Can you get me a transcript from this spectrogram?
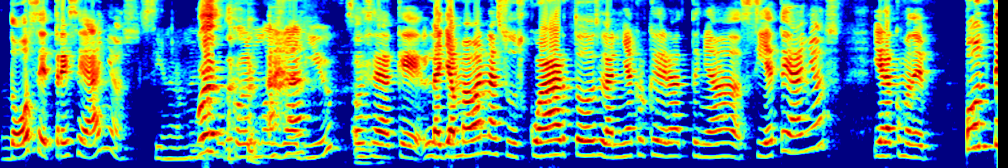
12, 13 años. Ajá. that you? O Sí. sea que la llamaban a sus cuartos, la niña creo que era, tenía siete años, y era como de ponte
